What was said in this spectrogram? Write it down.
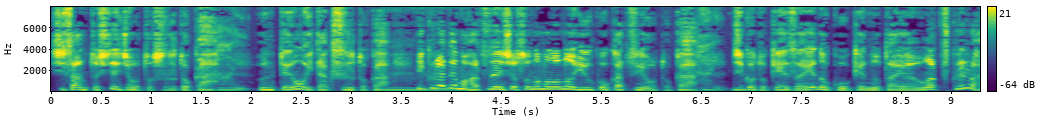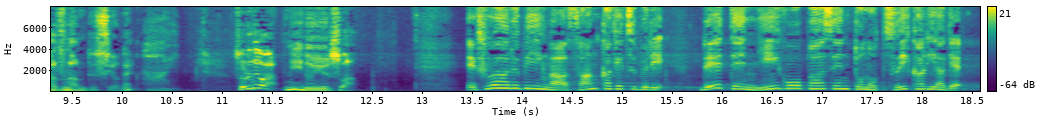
資産として譲渡するとか、はい、運転を委託するとか、いくらでも発電所そのものの有効活用とか、はい、事故と経済への貢献の対案は作れるはずなんですよね。はい、それでは2位のニュースは FRB が3ヶ月ぶり0.25%の追加利上げ。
